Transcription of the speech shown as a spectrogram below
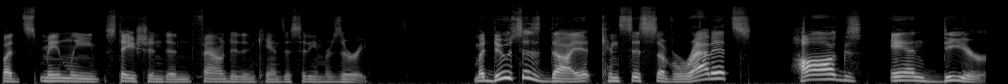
but it's mainly stationed and founded in Kansas City, Missouri. Medusa's diet consists of rabbits, hogs, and deer,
